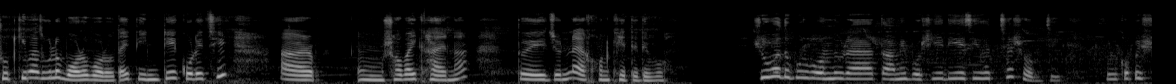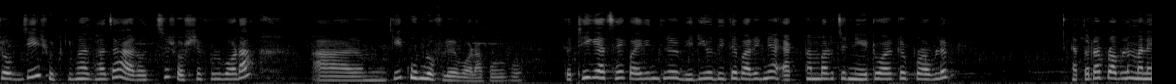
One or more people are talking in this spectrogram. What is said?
শুটকি মাছগুলো বড় বড়, তাই তিনটে করেছি আর সবাই খায় না। তো এই জন্য এখন খেতে দেবো। শুভ দুপুর বন্ধুরা। তো আমি বসিয়ে দিয়েছি হচ্ছে সবজি, ফুলকপির সবজি, শুটকি মাছ ভাজা আর হচ্ছে সর্ষে ফুল বড়া। আর কি কুমড়ো ফুলের বড়া করব। তো ঠিক আছে, কয়েকদিন ধরে ভিডিও দিতে পারি না এক নাম্বার হচ্ছে নেটওয়ার্কের প্রবলেম এতটা প্রবলেম মানে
